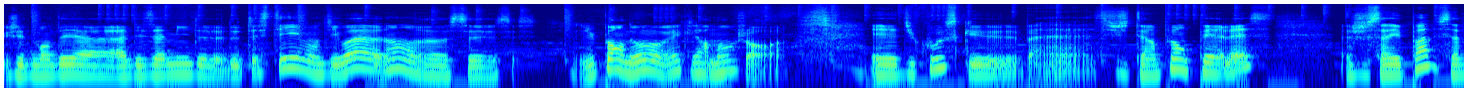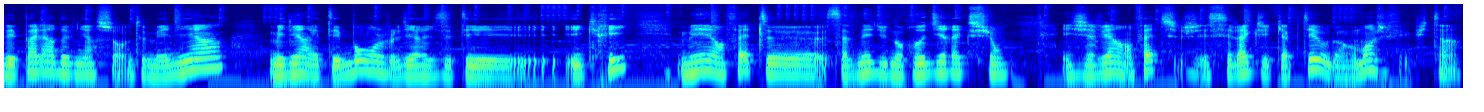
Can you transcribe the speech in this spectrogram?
j'ai demandé à, des amis de, tester, ils m'ont dit ouais, non, c'est du porno, clairement, genre. Et du coup, ce que bah, j'étais un peu en PLS, je savais pas, ça avait pas l'air de venir de mes liens. Mes liens étaient bons, je veux dire, ils étaient écrits, mais en fait, euh, ça venait d'une redirection. Et j'avais, en fait, c'est là que j'ai capté. Au d'un moment, j'ai fait putain,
